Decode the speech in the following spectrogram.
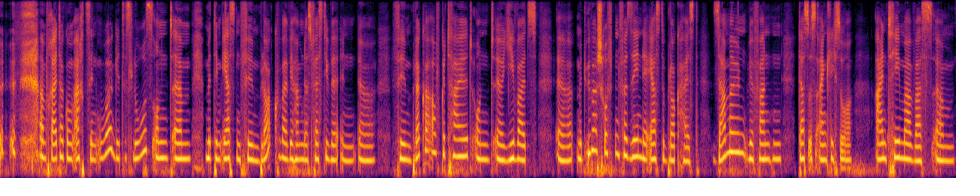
am Freitag um 18 Uhr geht es los und ähm, mit dem ersten Filmblock, weil wir haben das Festival in äh, Filmblöcke aufgeteilt und äh, jeweils äh, mit Überschriften versehen. Der erste Block heißt Sammeln. Wir fanden, das ist eigentlich so ein Thema, was ähm,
